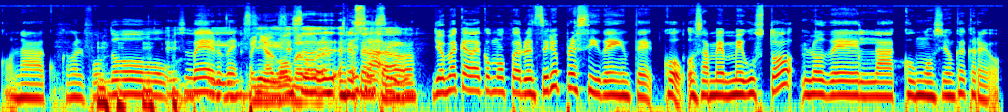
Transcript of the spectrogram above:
con la con el fondo sí. verde. Sí, Peña Gómez. Yo me quedé como, pero en serio, presidente, co- o sea, me, me gustó lo de la conmoción que creó.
